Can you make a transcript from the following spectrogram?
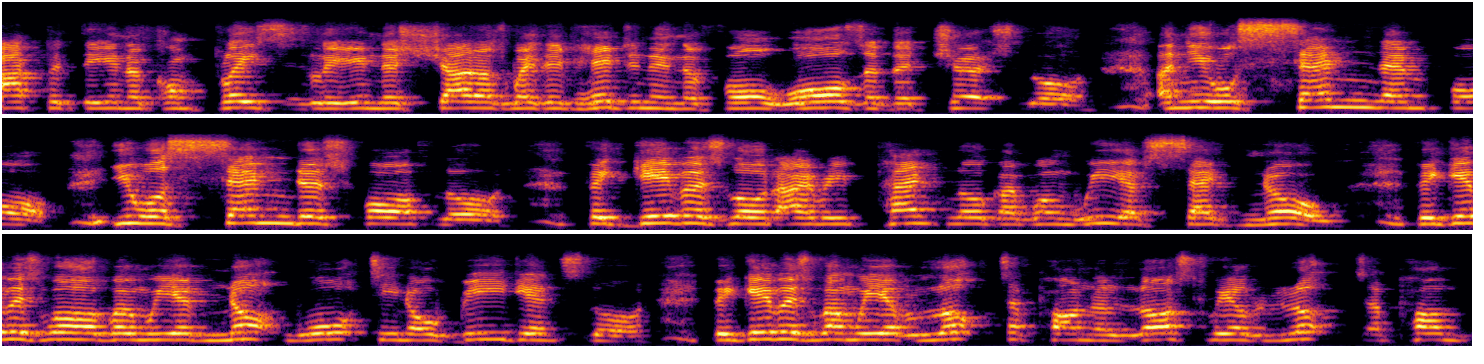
apathy and the complacency in the shadows where they've hidden in the four walls of the church, Lord. And you will send them forth. You will send us forth, Lord. Forgive us, Lord. I repent, Lord God, we have said no. Forgive us, Lord, when we have not walked in obedience, Lord. Forgive us when we have looked upon the lost. We have looked upon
